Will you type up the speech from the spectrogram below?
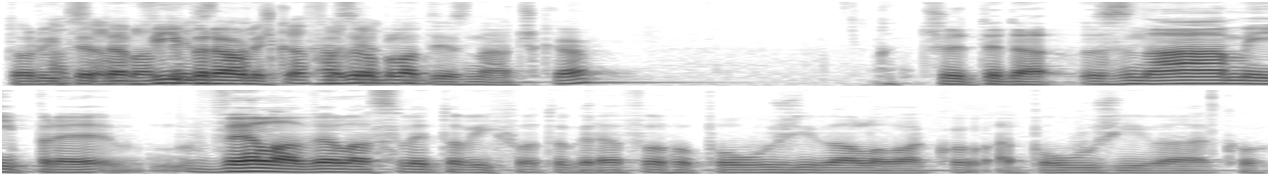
ktorý teda Hasselblad je vybrali... značka Hasselblad je značka, čo je teda známy pre veľa, veľa svetových fotografov ho používalo ako, a používa ako,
